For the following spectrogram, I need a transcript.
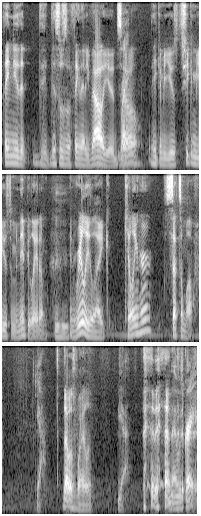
They knew that th- this was the thing that he valued, so he can be used. She can be used to manipulate him, Mm-hmm. and really like killing her sets him off. Yeah, That was violent. yeah, and that was great.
